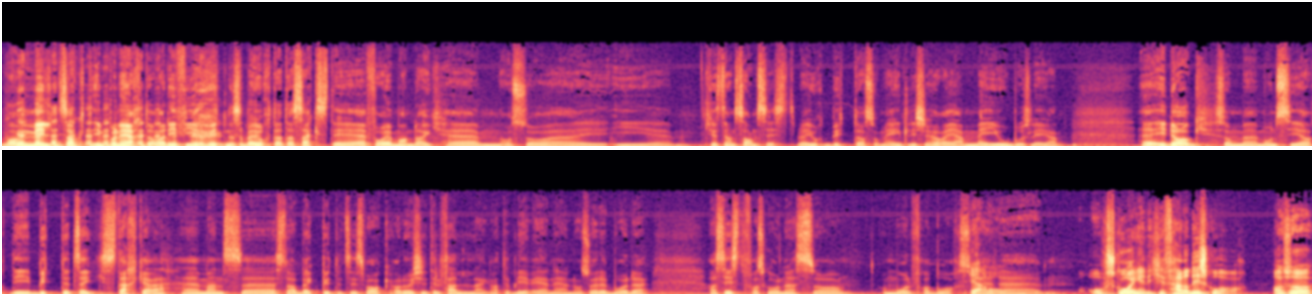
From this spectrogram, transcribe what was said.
var mildt sagt imponert over de fire byttene som ble gjort etter 60 forrige mandag. Um, og så uh, i uh, Kristiansand sist ble gjort bytter som egentlig ikke hører hjemme i Obos-ligaen. Uh, I dag, som uh, Mons sier, de byttet seg sterkere, mens Stabæk byttet seg svakere. og Da er det ikke tilfeldig lenger at det blir 1-1. Og så er det både assist fra Skånes og, og mål fra Bård. Ja, og, og skåringen er ikke ferdigskåra. Altså,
